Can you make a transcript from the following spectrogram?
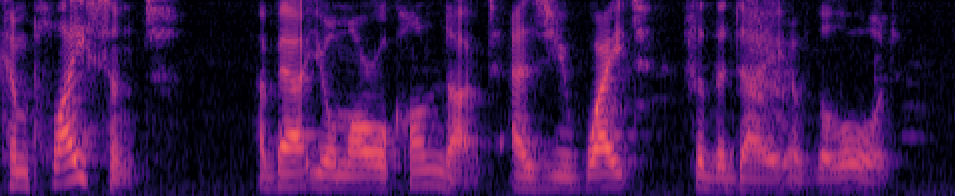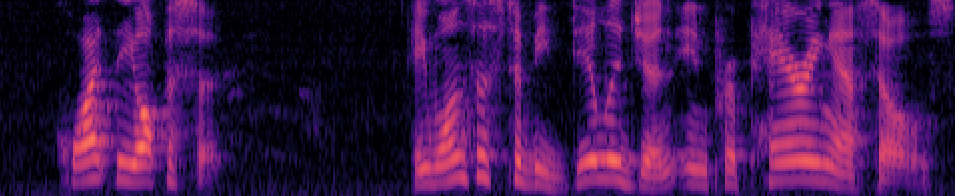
complacent about your moral conduct as you wait for the day of the Lord. Quite the opposite. He wants us to be diligent in preparing ourselves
